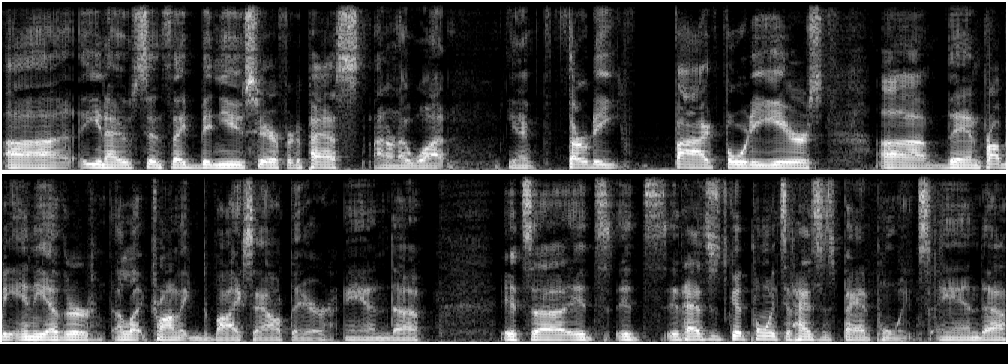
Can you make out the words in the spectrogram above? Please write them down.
uh, you know, since they've been used here for the past, I don't know what, you know, 35, 40 years uh, than probably any other electronic device out there. And uh, it's uh, it's it's it has its good points, it has its bad points, and uh,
